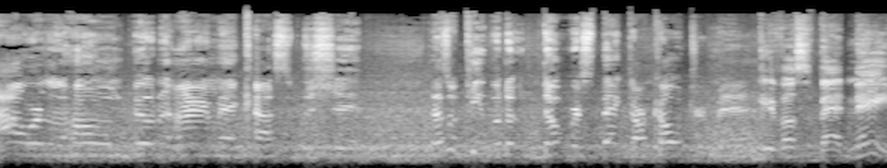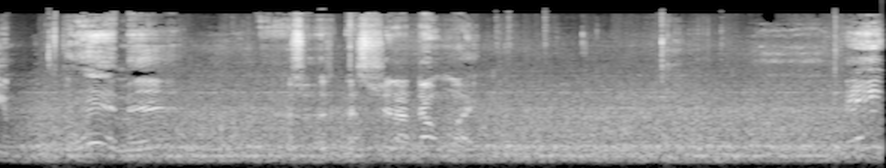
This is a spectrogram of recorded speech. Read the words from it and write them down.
hours at home building Iron Man costumes and shit. That's what people don't, don't respect our culture, man. Give us a bad name. Yeah, man. That's, that's shit I don't like. Hey,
